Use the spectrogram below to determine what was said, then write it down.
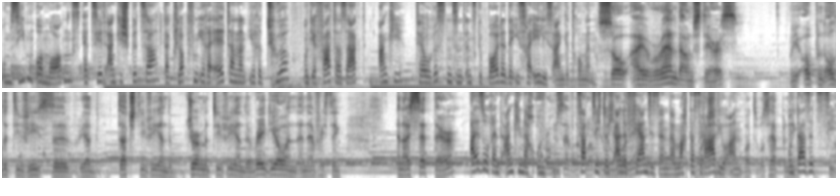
Um 7 Uhr morgens erzählt Anki Spitzer, da klopfen ihre Eltern an ihre Tür und ihr Vater sagt, Anki, Terroristen sind ins Gebäude der Israelis eingedrungen. So I ran downstairs. We opened all the TVs. The, we had Dutch TV and the German TV and the radio and, and everything. Also rennt Anki nach unten, zappt sich durch alle Fernsehsender, macht das Radio an. Und da sitzt sie,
